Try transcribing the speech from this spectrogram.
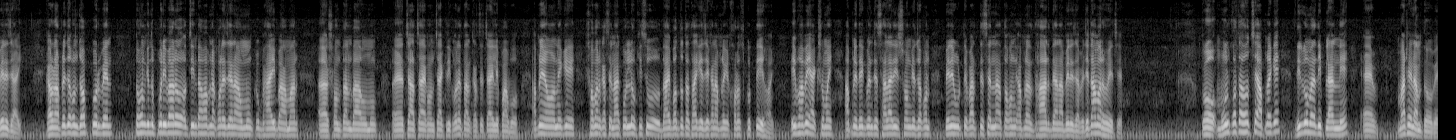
বেড়ে যায়। কারণ আপনি যখন জব করবেন, তখন কিন্তু পরিবারও চিন্তাভাবনা করে যে না, অমুক ভাই বা আমার সন্তান বা অমুক চাচা এখন চাকরি করে, তার কাছে চাইলে পাবো। আপনি অনেকে সবার কাছে না করলেও কিছু দায়বদ্ধতা থাকে যেখানে আপনাকে খরচ করতেই হয়। এইভাবে একসময় আপনি দেখবেন যে স্যালারির সঙ্গে যখন পেরে উঠতে পারতেছেন না, তখন আপনার ধার দেনা বেড়ে যাবে, যেটা আমার হয়েছে। তো মূল কথা হচ্ছে আপনাকে দীর্ঘমেয়াদী প্ল্যান নিয়ে মাঠে নামতে হবে।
